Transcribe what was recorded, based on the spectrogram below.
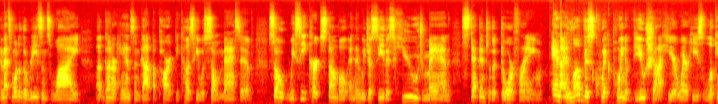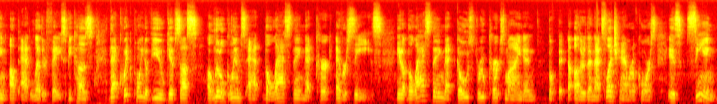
and that's one of the reasons why uh, Gunnar Hansen got the part because he was so massive. So we see Kurt stumble, and then we just see this huge man step into the door frame. And I love this quick point of view shot here where he's looking up at Leatherface because that quick point of view gives us a little glimpse at the last thing that Kirk ever sees. You know, the last thing that goes through Kirk's mind, and other than that sledgehammer, of course, is seeing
